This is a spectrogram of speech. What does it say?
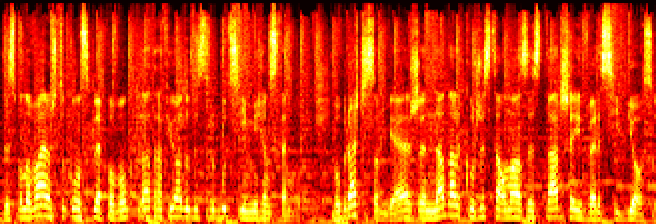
Dysponowałem sztuką sklepową, która trafiła do dystrybucji miesiąc temu. Wyobraźcie sobie, że nadal korzysta ona ze starszej wersji BIOSu.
